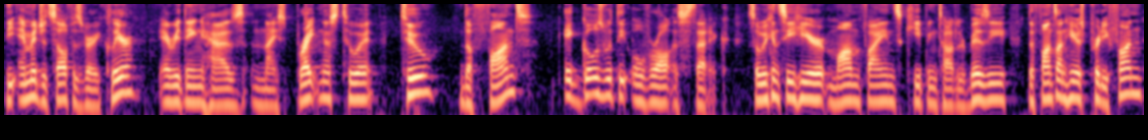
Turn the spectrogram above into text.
the image itself is very clear. Everything has nice brightness to it. Two, the font it goes with the overall aesthetic. So we can see here, mom finds keeping toddler busy. The font on here is pretty fun.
